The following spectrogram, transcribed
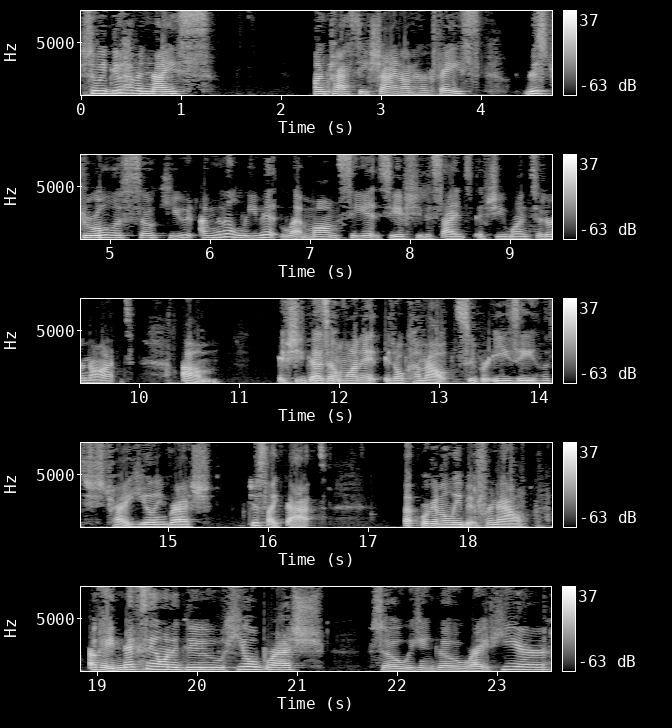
So we do have a nice contrasty shine on her face. This drool is so cute. I'm going to leave it, let mom see it, see if she decides if she wants it or not. Um, if she doesn't want it, it'll come out super easy. Let's just try a healing brush, just like that. But we're going to leave it for now. Okay, next thing I want to do, heal brush. So we can go right here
